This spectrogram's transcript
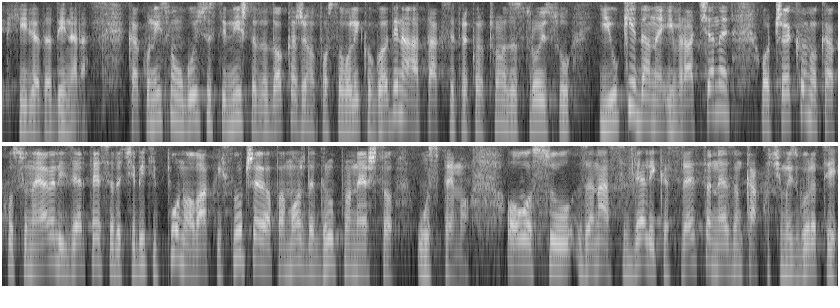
35.000 dinara. Kako nismo mogućnosti ništa da dokažemo posle ovoliko godina, a takse preko računa za struju su i ukidane i vraćane. Očekujemo kako su najavili iz RTS-a da će biti puno ovakvih slučajeva, pa možda grupno nešto uspemo. Ovo su za nas velika sredstva, ne znam kako ćemo izgurati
